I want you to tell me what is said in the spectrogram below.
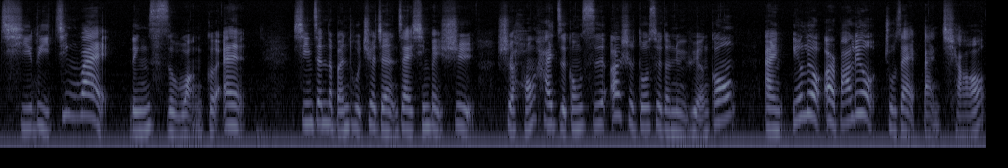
七例境外零死亡个案。新增的本土确诊在新北市，是红海子公司二十多岁的女员工，案一六二八六，住在板桥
